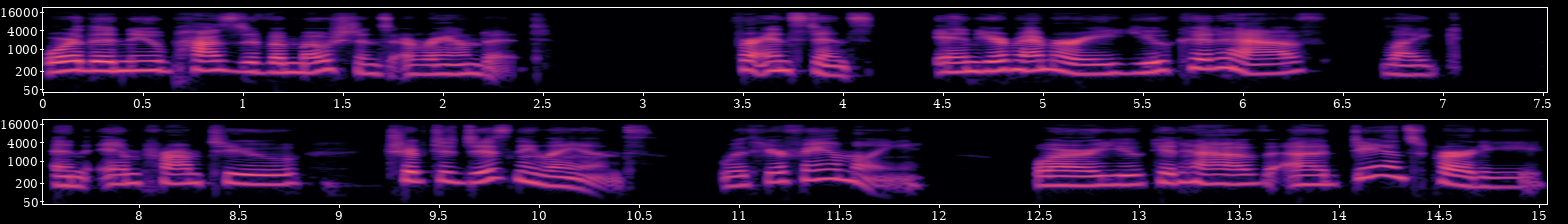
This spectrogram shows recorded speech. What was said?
or the new positive emotions around it. For instance, in your memory, you could have like an impromptu trip to Disneyland with your family, or you could have a dance party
